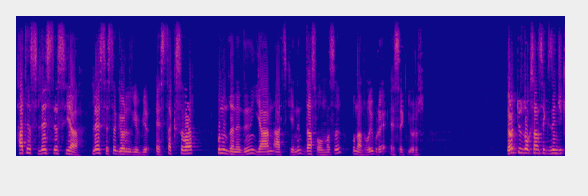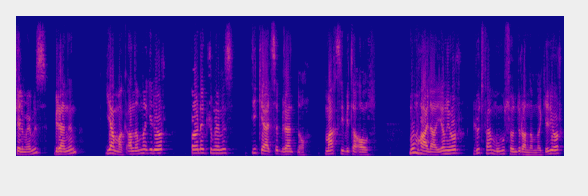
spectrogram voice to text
Hattes letztes Jahr. Letztes'te gördüğünüz gibi bir s takısı var. Bunun da nedeni yarın artikelinin das olması. Bundan dolayı buraya s ekliyoruz. 498. kelimemiz Brenn'in yanmak anlamına geliyor. Örnek cümlemiz Die Kerze brennt noch. Mach aus. Mum hala yanıyor. Lütfen mumu söndür anlamına geliyor.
